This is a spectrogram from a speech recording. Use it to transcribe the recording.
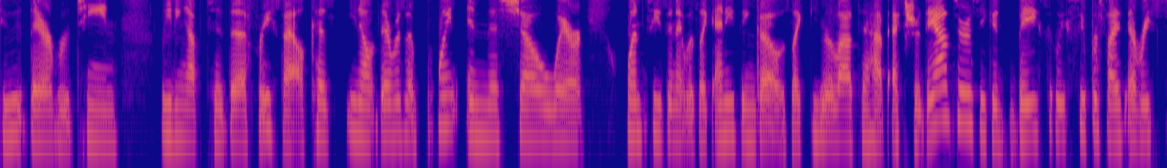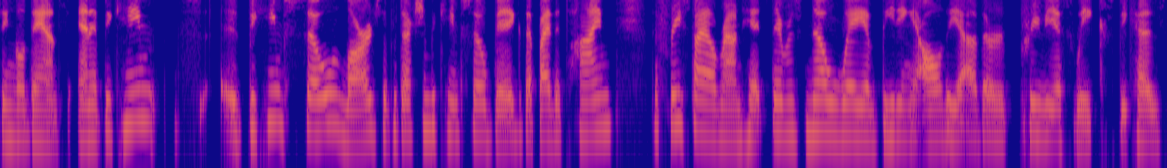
to their routine leading up to the freestyle. Cause, you know, there was a point in this show where one season it was like anything goes. Like you're allowed to have extra dancers. You could basically supersize every single dance. And it became, it became so large. The production became so big that by the time the freestyle round hit, there was no way of beating all the other previous weeks because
